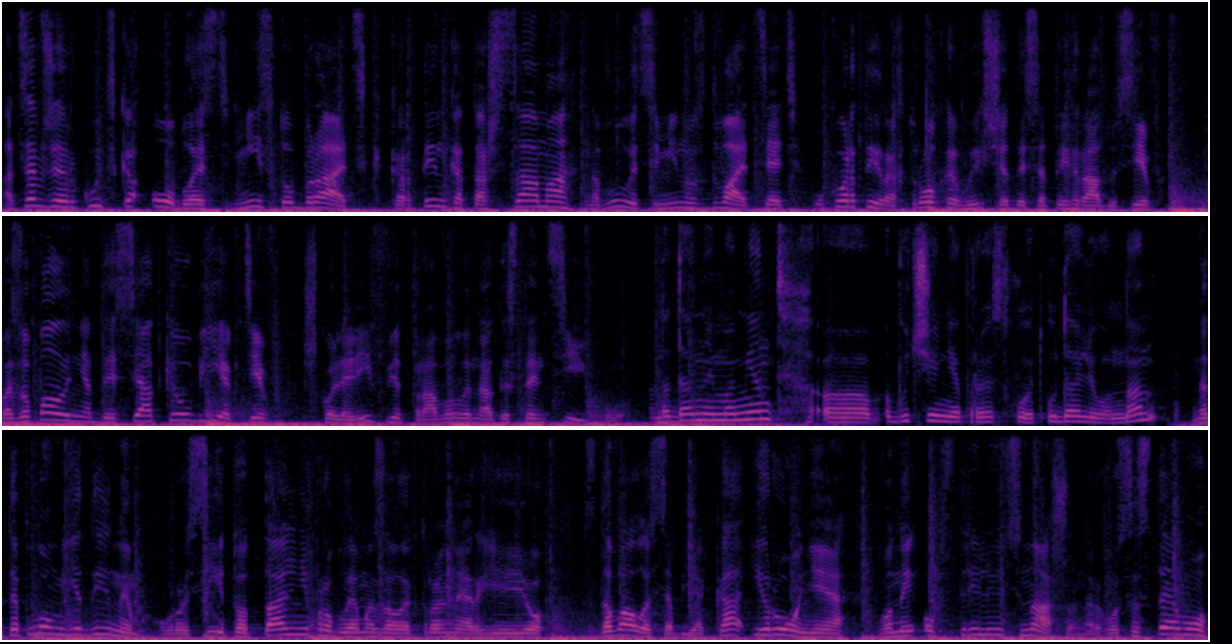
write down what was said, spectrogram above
А це вже Іркутська область, місто Братськ. Картинка та ж сама на вулиці мінус 20. У квартирах трохи вище 10 градусів. Без опалення десятки об'єктів. Школярів відправили на дистанційку. На данный момент э, обучение происходит удаленно. Не теплом єдиним у Росії тотальні проблеми з електроенергією. Здавалося б, яка іронія. Вони обстрілюють нашу енергосистему.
